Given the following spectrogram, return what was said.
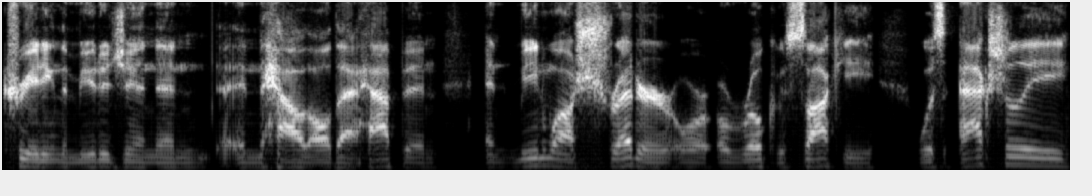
creating the mutagen and and how all that happened. And meanwhile, Shredder or Oroku Saki was actually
